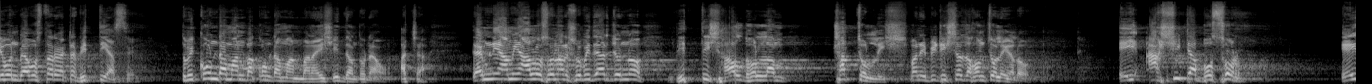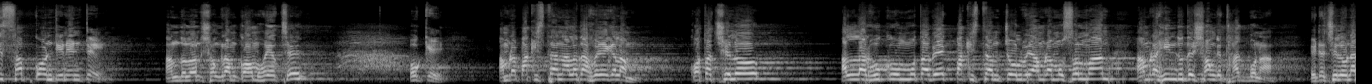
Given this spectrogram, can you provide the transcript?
জীবন ব্যবস্থারও একটা ভিত্তি আছে। তুমি কোনটা মানবা কোনটা মানবা না, এই সিদ্ধান্ত নাও। আচ্ছা তেমনি আমি আলোচনার সুবিধার জন্য ভিত্তি সাল ধরলাম সাতচল্লিশ মানে ব্রিটিশরা যখন চলে গেল, এই আশিটা বছর এই সাবকন্টিনেন্টে আন্দোলন সংগ্রাম কম হয়েছে? ওকে, আমরা পাকিস্তান আলাদা হয়ে গেলাম। কথা ছিল, আল্লাহর হুকুম মোতাবেক পাকিস্তান চলবে, আমরা মুসলমান, আমরা হিন্দুদের সঙ্গে থাকব না। এটা ছিল না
